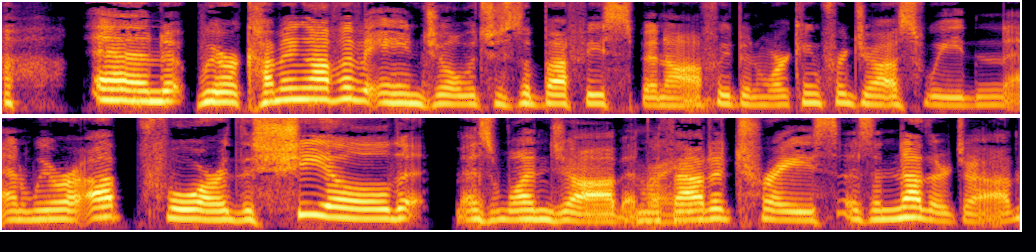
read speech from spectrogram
and we were coming off of Angel, which is the Buffy spinoff. We'd been working for Joss Whedon, and we were up for The Shield as one job and right. Without a Trace as another job.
